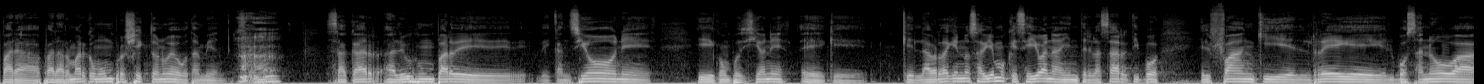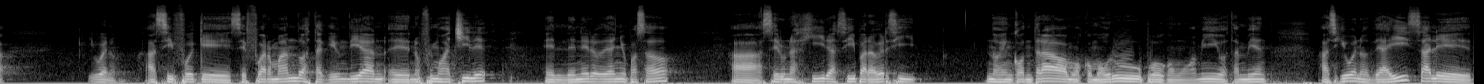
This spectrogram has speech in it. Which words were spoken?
para, para armar como un proyecto nuevo también. Ajá. sacar a luz un par de, de canciones y de composiciones eh, que, que la verdad que no sabíamos que se iban a entrelazar, tipo el funky, el reggae, el bossa nova. Y bueno, así fue que se fue armando hasta que un día eh, nos fuimos a Chile, el de enero de año pasado, a hacer una gira así para ver si nos encontrábamos como grupo, como amigos también. Así que bueno, de ahí sale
